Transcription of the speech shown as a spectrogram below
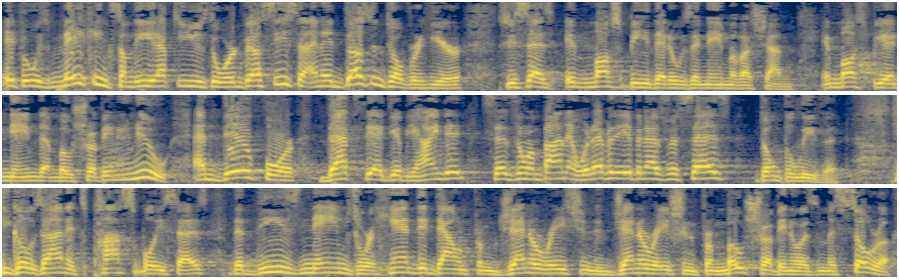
If it was making something, you'd have to use the word viasisa, and it doesn't over here. So he says it must be that it was a name of Hashem. It must be a name that Moshe Rabbeinu knew. And therefore, that's the idea behind it, says the Ramban, and whatever the Ibn Ezra says, don't believe it. He goes on, it's possible, he says, that these names were handed down from generation to generation from Moshe Rabbeinu as a Masorah,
